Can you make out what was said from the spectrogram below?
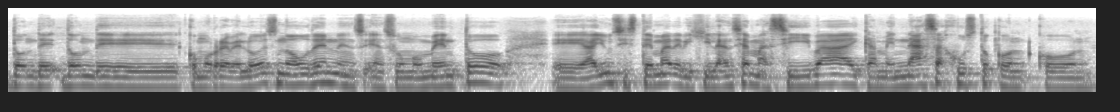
donde, donde como reveló Snowden en, su momento, eh, hay un sistema de vigilancia masiva y que amenaza justo con con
